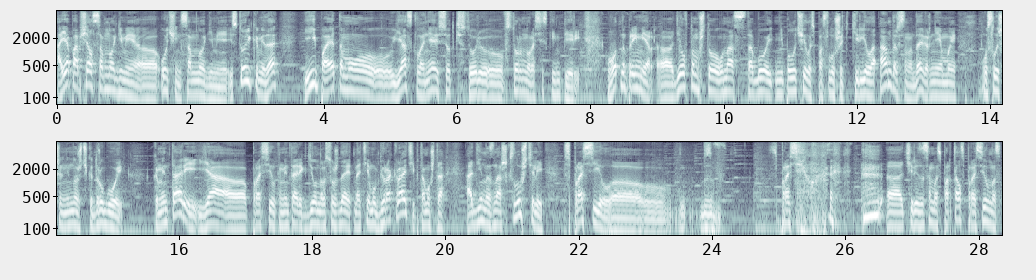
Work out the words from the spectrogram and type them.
А я пообщался со многими, э, очень со многими историками, да, и поэтому я склоняюсь все-таки в, сторону Российской империи. Вот, например, э, дело в том, что у нас с тобой не получилось послушать Кирилла Андерсона, да, вернее, мы услышали немножечко другой комментарий. Я э, просил комментарий, где он рассуждает на тему бюрократии, потому что один из наших слушателей спросил, э, спросил э, через смс-портал спросил нас,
